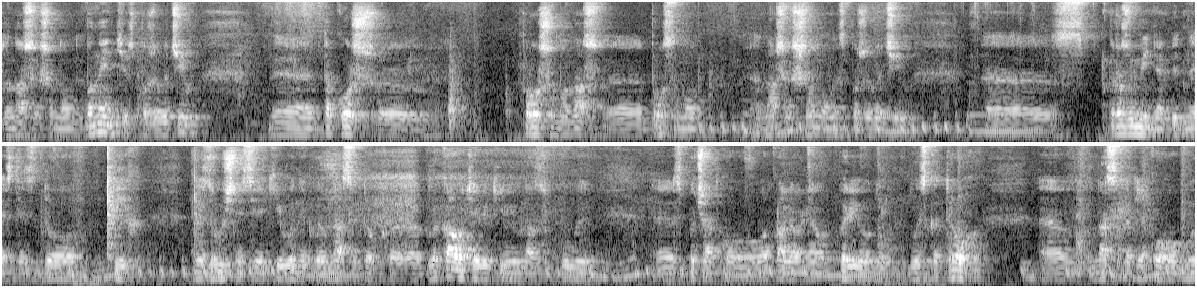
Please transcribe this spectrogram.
до наших шановних абонентів, споживачів. Е, Також е, просимо, наш, просимо наших шановних споживачів з розумінням віднестись до тих незручностей, які виникли внаслідок блекаутів, які у нас були з початку опалювального періоду близько трьох, внаслідок якого ми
